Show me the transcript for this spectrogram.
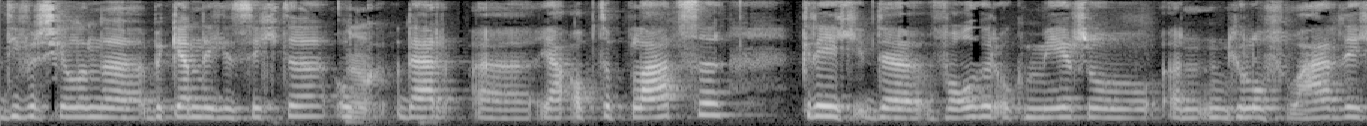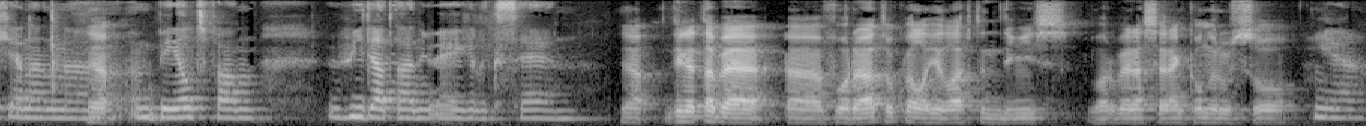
die verschillende bekende gezichten ook ja. daar uh, ja, op te plaatsen, kreeg de volger ook meer zo een, een geloofwaardig en een, uh, ja. een beeld van wie dat dan nu eigenlijk zijn. Ja, ik denk dat dat bij uh, Vooruit ook wel heel hard een ding is, waarbij dat Seren Conor Rousseau ja.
